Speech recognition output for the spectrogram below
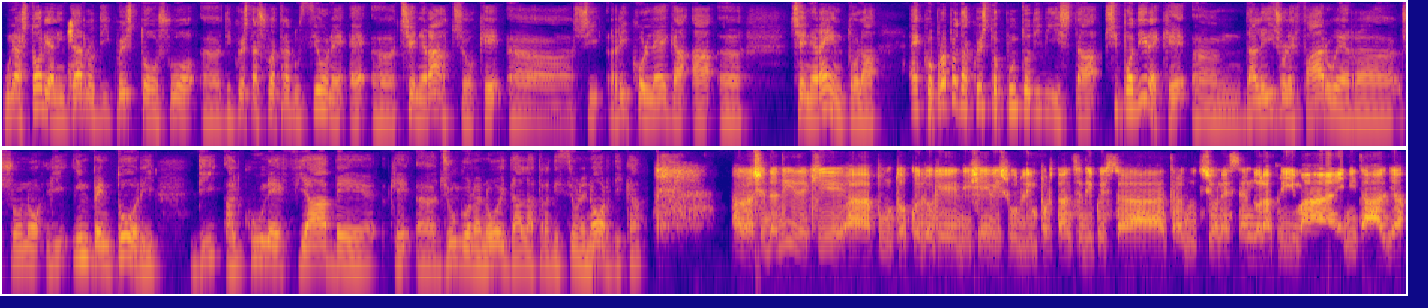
una storia all'interno di, suo, di questa sua traduzione è Ceneraccio, che si ricollega a Cenerentola Ecco, proprio da questo punto di vista si può dire che um, dalle isole Faroe uh, sono gli inventori di alcune fiabe che uh, giungono a noi dalla tradizione nordica? Allora, c'è da dire che appunto quello che dicevi sull'importanza di questa traduzione, essendo la prima in Italia,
